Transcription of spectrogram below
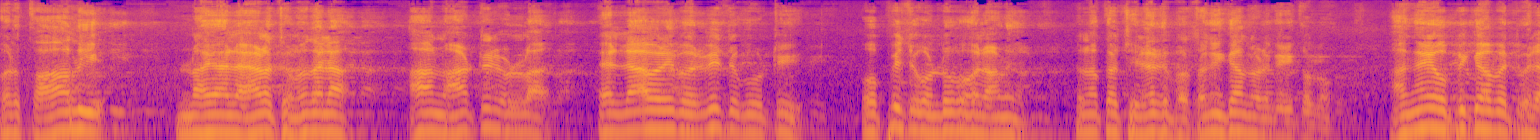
ഒരു കാതി ഉണ്ടായാൽ അയാളെ ചുമതല ആ നാട്ടിലുള്ള എല്ലാവരെയും ഒരുമിച്ച് കൂട്ടി ഒപ്പിച്ചു കൊണ്ടുപോകലാണ് എന്നൊക്കെ ചിലർ പ്രസംഗിക്കാൻ തുടങ്ങിയിരിക്കുന്നു. അങ്ങനെ ഒപ്പിക്കാൻ പറ്റൂല.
